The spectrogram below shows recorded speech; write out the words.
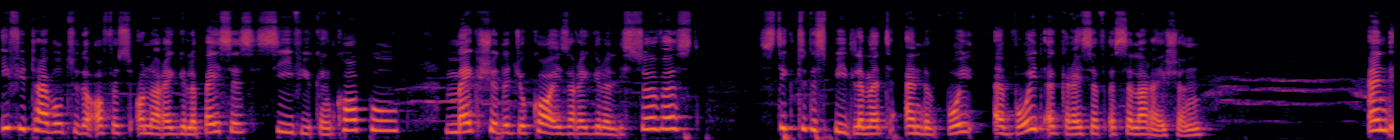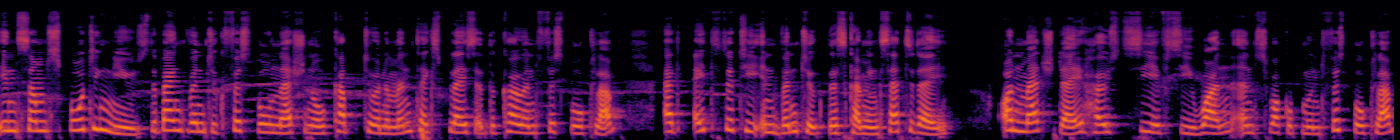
If you travel to the office on a regular basis, see if you can carpool. Make sure that your car is regularly serviced. Stick to the speed limit and avoid, avoid aggressive acceleration. And in some sporting news, the Bank Windhoek Fistball National Cup tournament takes place at the Cohen Fistball Club at 8.30 in Windhoek this coming Saturday. On match day, host CFC 1 and Swakopmund Fistball Club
